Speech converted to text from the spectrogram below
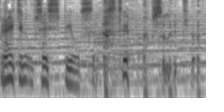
Breiten op sy speelsig. Absoluut. Ja.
